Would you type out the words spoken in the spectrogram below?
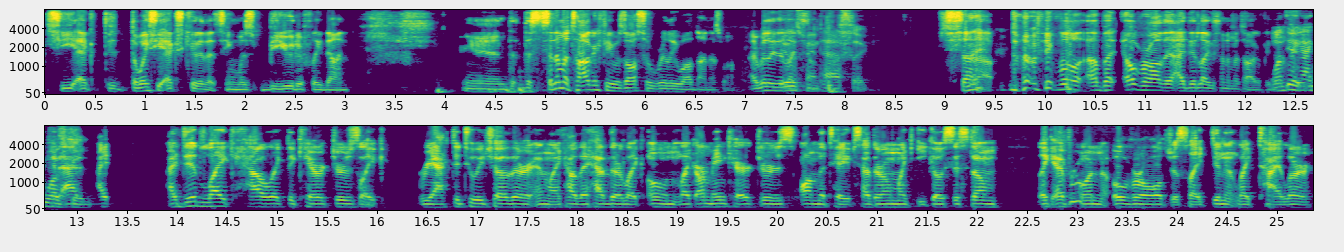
she the way she executed that scene was beautifully done. And the cinematography was also really well done as well. I really did It like was fantastic. Shut up, people. Uh, but overall, I did like the cinematography. One It thing I was could add, good. I I did like how like the characters like reacted to each other and like how they had their like own like our main characters on the tapes had their own like ecosystem. Like everyone overall just like didn't like Tyler.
